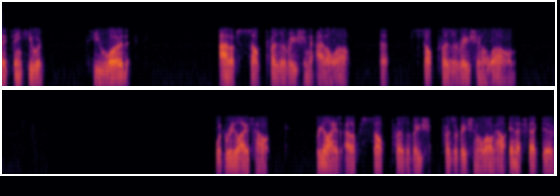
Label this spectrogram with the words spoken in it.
they think he would he would out of self preservation out alone uh, self preservation alone would realize how realize out of self preservation preservation alone how ineffective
